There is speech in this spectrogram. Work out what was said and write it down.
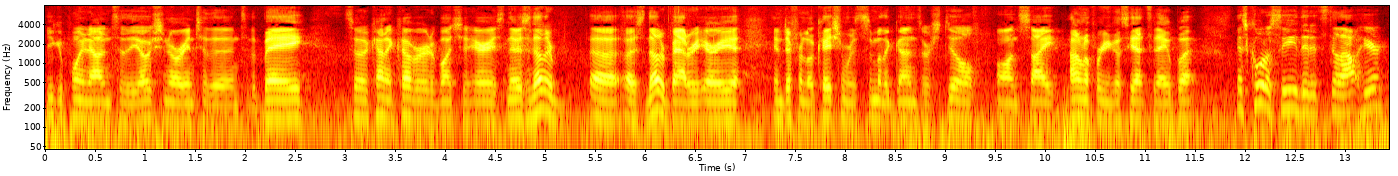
you could point it out into the ocean or into the into the bay so it kind of covered a bunch of areas and there's another uh, there's another battery area in a different location where some of the guns are still on site i don't know if we're gonna go see that today but it's cool to see that it's still out here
